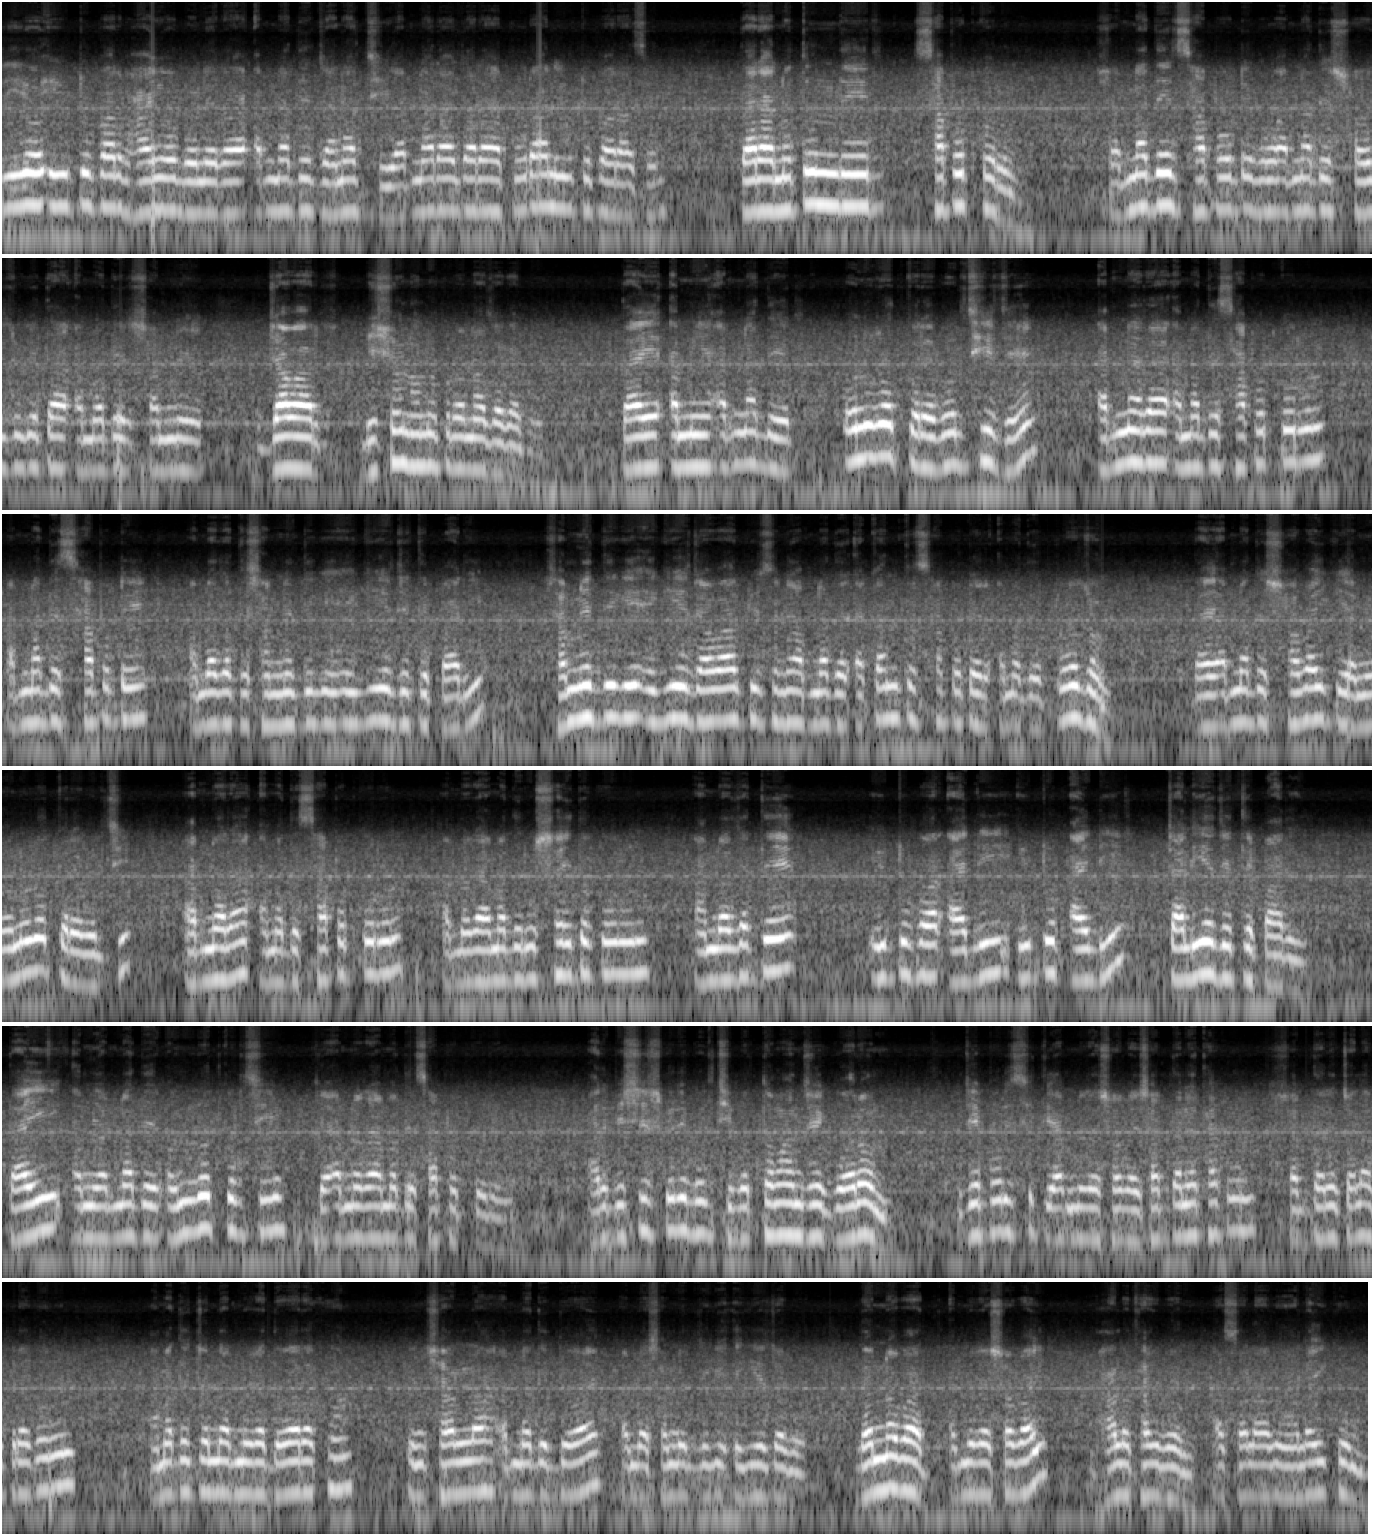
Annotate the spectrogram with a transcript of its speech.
প্রিয় ইউটিউবার ভাই ও বোনেরা, আপনাদের জানাচ্ছি, আপনারা যারা পুরান ইউটিউবার আছেন, তারা নতুনদের সাপোর্ট করুন। আপনাদের সাপোর্ট এবং আপনাদের সহযোগিতা আমাদের সামনে যাওয়ার ভীষণ অনুপ্রেরণা জাগাবে। তাই আমি আপনাদের অনুরোধ করে বলছি যে, আপনারা আমাদের সাপোর্ট করুন, আপনাদের সাপোর্টে আমরা যাতে সামনের দিকে এগিয়ে যেতে পারি, সামনের দিকে এগিয়ে যাওয়ার পিছনে আপনাদের একান্ত সাপোর্টের আমাদের প্রয়োজন। তাই আপনাদের সবাইকে আমি অনুরোধ করে বলছি, আপনারা আমাদের সাপোর্ট করুন, আপনারা আমাদের উৎসাহিত করুন। আমরা যাতে ইউটিউবার আইডি, ইউটিউব আইডি চালিয়ে যেতে পারি। তাই আমি আপনাদের অনুরোধ করছি যে আপনারা আমাদের সাপোর্ট করুন। আর বিশেষ করে বলছি, বর্তমান যে গরম, যে পরিস্থিতি, আপনারা সবাই সাবধানে থাকুন, সাবধানে চলাফেরা করুন। আমাদের জন্য আপনারা দোয়া রাখুন। ইনশাল্লাহ আপনাদের দোয়ায় আমরা সামনের দিকে এগিয়ে যাব। ধন্যবাদ। আপনারা সবাই ভালো থাকবেন। আসসালামু আলাইকুম।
